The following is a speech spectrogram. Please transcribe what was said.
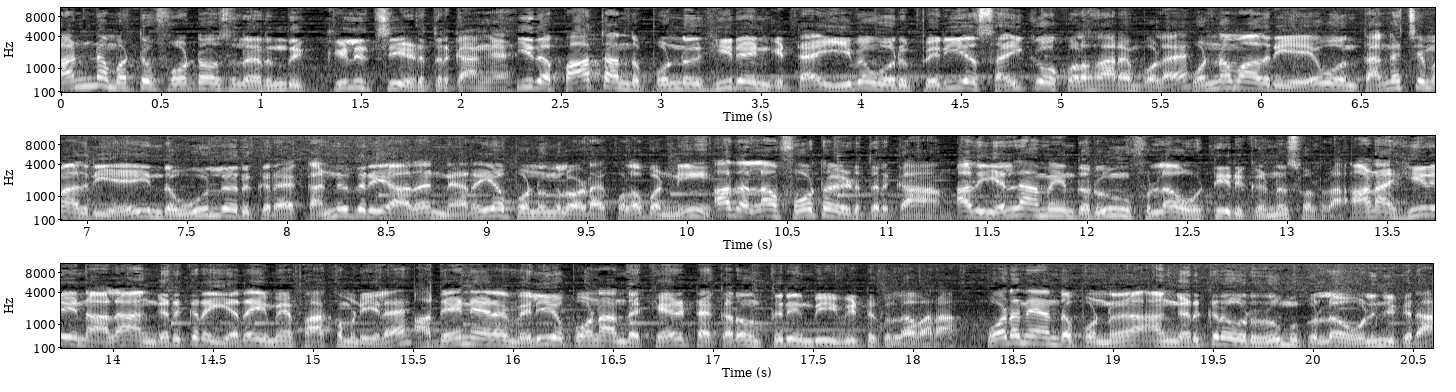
கண்ணை மட்டும் போட்டோஸ்ல இருந்து கிழிச்சு எடுத்திருக்காங்க. இத பார்த்த அந்த பொண்ணு ஹீரோயின் கிட்ட இவன் ஒரு பெரிய சைக்கோ கொலகாரம் போல உன்ன மாதிரியே உன் தங்கச்சி மாதிரியே இந்த ஊர்ல இருக்கிற கண்ணு தெரியாத நிறைய பொண்ணுங்களோட கொலை பண்ணி அதெல்லாம் போட்டோ எடுத்திருக்கான். அது எல்லாமே இந்த ரூம் ஃபுல்லா ஒட்டி இருக்குன்னு சொல்றான் ஆனா ஹீரோயினால அங்க இருக்கிற எதையுமே பார்க்க முடியல. அதே நேரம் வெளியே போன அந்த கேரக்டரும் திரும்பி வீட்டுக்குள்ள வரா. உடனே அந்த பொண்ணு அங்க இருக்கிற ஒரு ரூமுக்குள்ள ஒளிஞ்சுக்கிறா.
